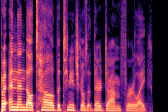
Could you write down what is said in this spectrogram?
but and then they'll tell the teenage girls that they're dumb for like.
